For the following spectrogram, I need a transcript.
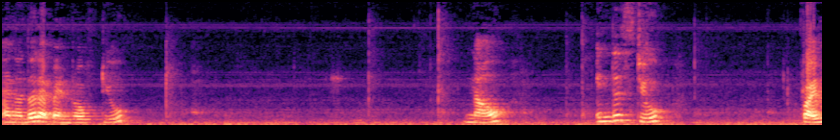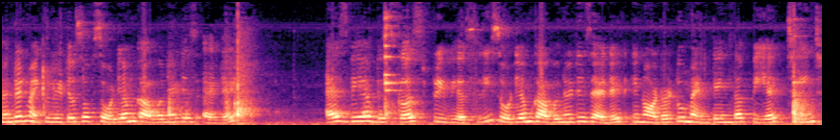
another Eppendorf tube. Now in this tube 500 microliters of sodium carbonate is added. As we have discussed previously, sodium carbonate is added in order to maintain the pH change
